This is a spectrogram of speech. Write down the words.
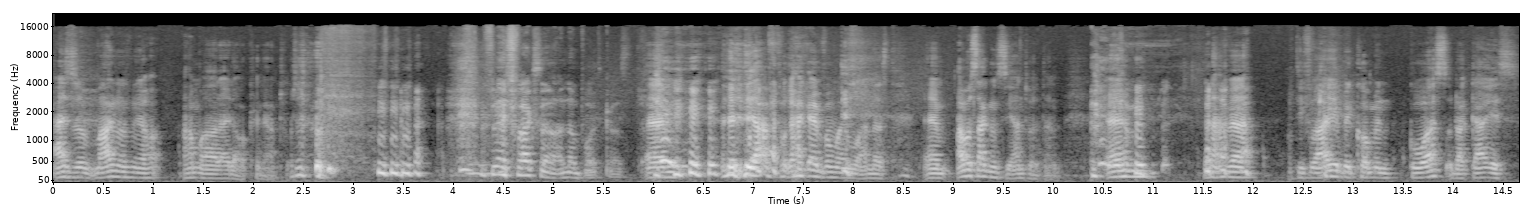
Also Magnus und wir haben leider auch keine Antwort. Vielleicht fragst du einen anderen Podcast. ähm, ja, frag einfach mal woanders. Ähm, aber sag uns die Antwort dann. Ähm, dann haben wir die Frage bekommen, Goas oder Geis?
